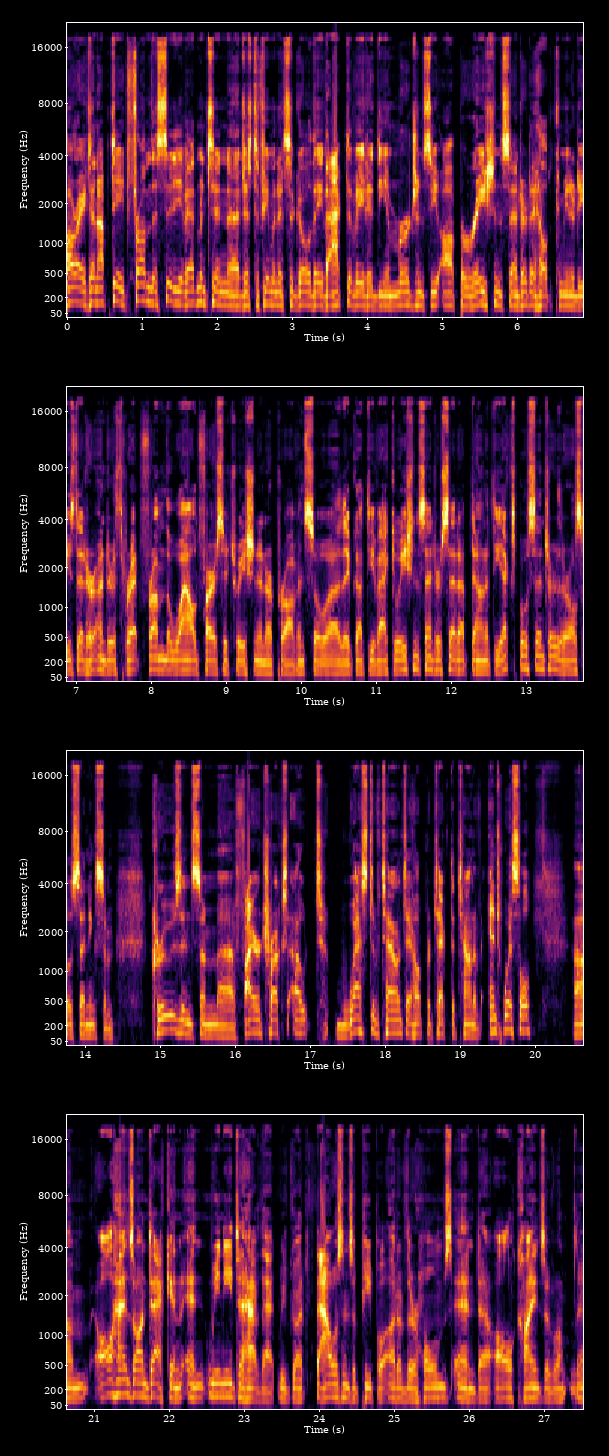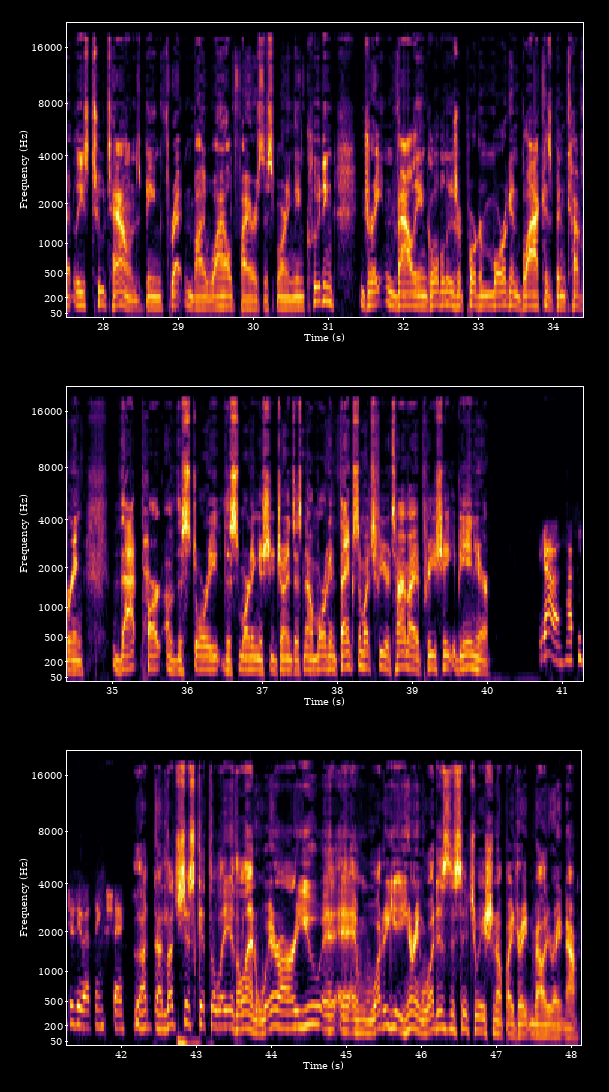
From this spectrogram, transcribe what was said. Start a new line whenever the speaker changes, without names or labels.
All right, an update from the city of Edmonton. Uh, just a few minutes ago, they've activated the Emergency Operations Center to help communities that are under threat from the wildfire situation in our province. So uh, they've got the evacuation center set up down at the Expo Center. They're also sending some crews and some uh, fire trucks out west of town to help protect the town of Entwistle um, all hands on deck, and and we need to have that. We've got thousands of people out of their homes, and uh, all kinds of um, at least two towns being threatened by wildfires this morning, including Drayton Valley. And Global News reporter Morgan Black has been covering that part of the story this morning as she joins us now. Morgan, thanks so much for your time. I appreciate you being here.
Yeah, happy to do it. Thanks, Shay.
Us uh, just get the lay of the land. Where are you, and what are you hearing? What is the situation up by Drayton Valley right now?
